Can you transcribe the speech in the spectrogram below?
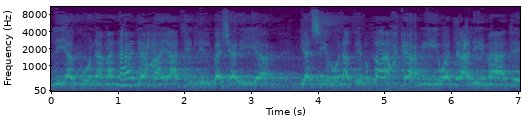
ليكون منهج حياة للبشرية يسيرون طبق أحكامه وتعليماته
